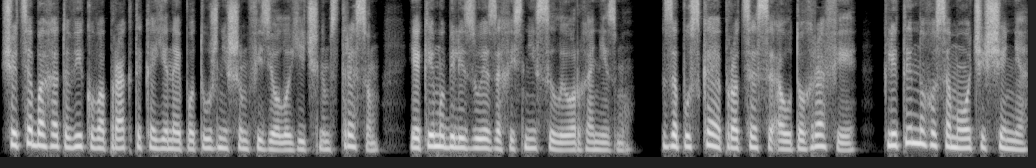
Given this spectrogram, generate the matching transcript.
що ця багатовікова практика є найпотужнішим фізіологічним стресом, який мобілізує захисні сили організму, запускає процеси аутографії, клітинного самоочищення,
